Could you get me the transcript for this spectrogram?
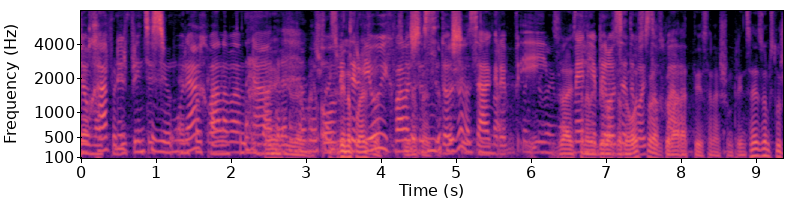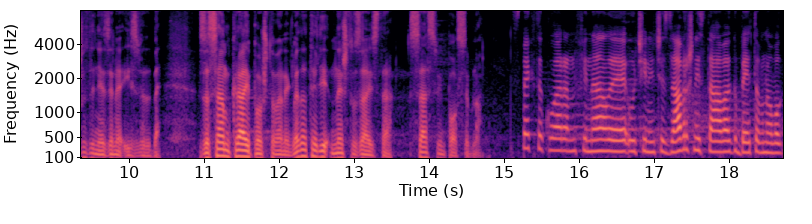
Jo Hafner, princes Mura, hvala vam na ovom intervju i hvala što ste došli u Zagreb. I meni je bilo zadovoljstvo. razgovarati sa našom princezom, slušati njezine izvedbe. Za sam kraj, poštovane gledatelji, nešto zaista sasvim posebno. Spektakularan finale učinit će završni stavak Beethovenovog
